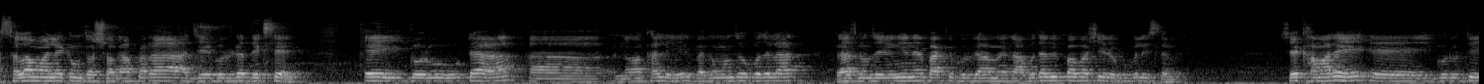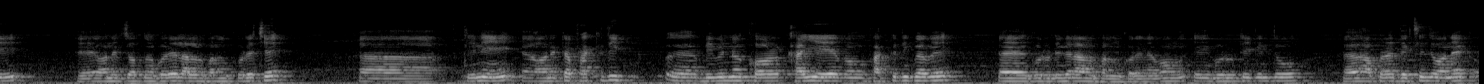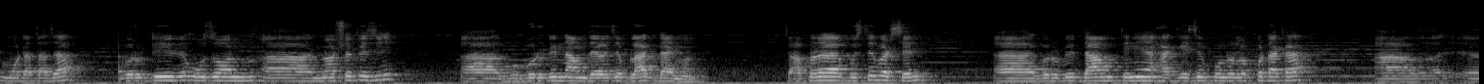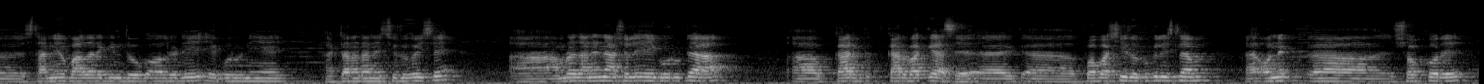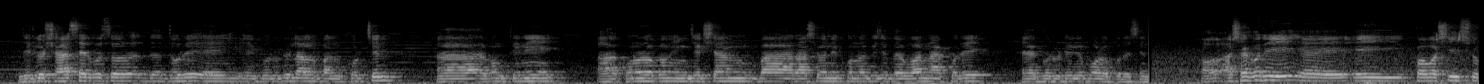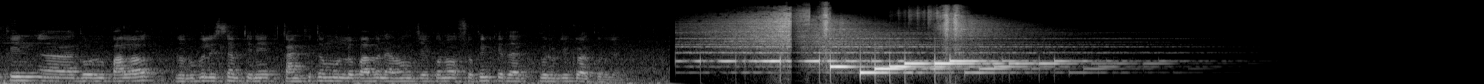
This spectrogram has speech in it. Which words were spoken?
আসসালামু আলাইকুম দর্শক, আপনারা যে গরুটা দেখছেন, এই গরুটা নোয়াখালীর বেগমঞ্জ উপজেলার রাজগঞ্জ ইউনিয়নের বাকিপুর গ্রামের আবুধাবি প্রবাসী রফিকুল ইসলামের। সে খামারে এই গরুটি অনেক যত্ন করে লালন পালন করেছে। তিনি অনেকটা প্রাকৃতিক বিভিন্ন খড় খাইয়ে এবং প্রাকৃতিকভাবে গরুটিকে লালন পালন করেন এবং এই গরুটি কিন্তু আপনারা দেখছেন যে অনেক মোটা তাজা। গরুটির ওজন নশো কেজি গরুটির নাম দেওয়া হয়েছে ব্ল্যাক ডায়মন্ড তো আপনারা বুঝতে পারছেন গরুটির দাম তিনি হাঁকিয়েছেন পনেরো লক্ষ টাকা। স্থানীয় বাজারে কিন্তু অলরেডি এই গরু নিয়ে টানাটানি শুরু হয়েছে। আমরা জানি না আসলে এই গরুটা কার কার ভাগ্যে আছে। প্রবাসী রফিকুল ইসলাম অনেক শখ করে দীর্ঘ সাড়ে চার বছর ধরে এই এই গরুটি লালন পালন করছেন এবং তিনি কোনো রকম ইঞ্জেকশন বা রাসায়নিক কোনো কিছু ব্যবহার না করে গরুটিকে বড় করেছেন। আশা করি এই প্রবাসী শৌখিন গরু পালক রফিকুল ইসলাম, তিনি কাঙ্ক্ষিত মূল্য পাবেন এবং যে কোনো শৌখিন ক্রেতা গরুটি ক্রয় করবেন।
